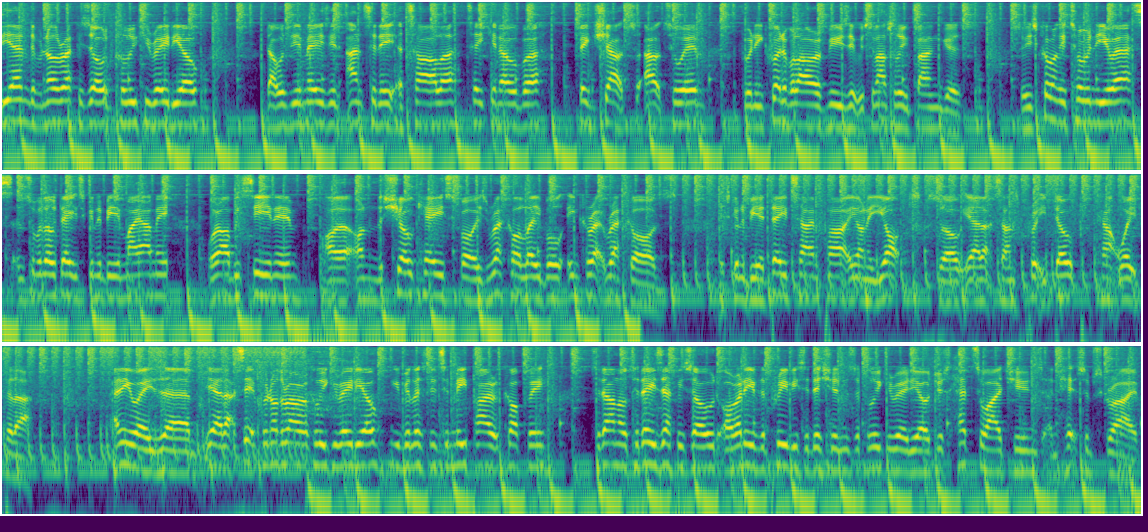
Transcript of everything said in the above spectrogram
the end of another episode of Kaluki Radio. That was the amazing Anthony Attalla taking over. Big shout out to him for an incredible hour of music with some absolute bangers. So he's currently touring the US, and some of those dates are going to be in Miami, where I'll be seeing him uh, on the showcase for his record label Incorrect Records. It's going to be a daytime party on a yacht, so yeah, that sounds pretty dope. Can't wait for that. Anyways, um, yeah, that's it for another hour of Kaluki Radio. You've been listening to me, Pirate Copy. To download today's episode or any of the previous editions of Kaluki Radio, just head to iTunes and hit subscribe.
